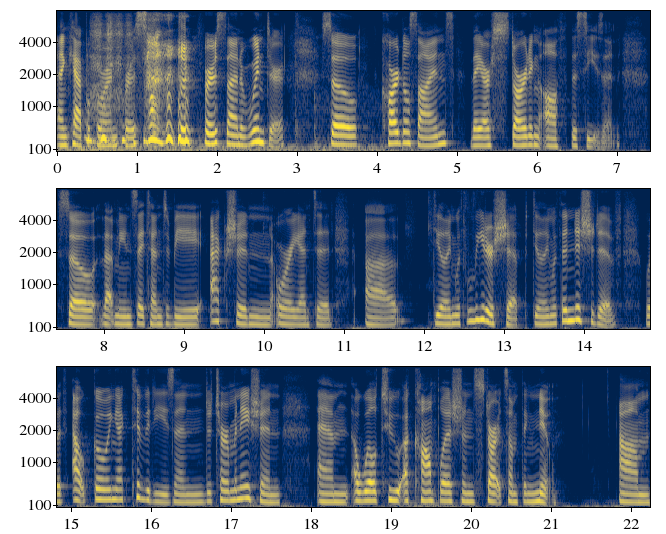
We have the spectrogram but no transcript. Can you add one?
and Capricorn for a sign, for a sign of winter. So, cardinal signs, they are starting off the season. So, that means they tend to be action oriented. Uh, dealing with leadership, dealing with initiative, with outgoing activities and determination, and a will to accomplish and start something new. Um,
